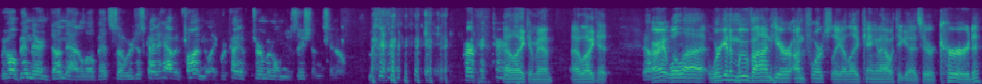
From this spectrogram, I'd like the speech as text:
we've all been there and done that a little bit, so we're just kind of having fun. Like we're kind of terminal musicians, you know. Perfect term. I like it, man. I like it. All right. Well, uh, we're gonna move on here. Unfortunately, I like hanging out with you guys here. Curd,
